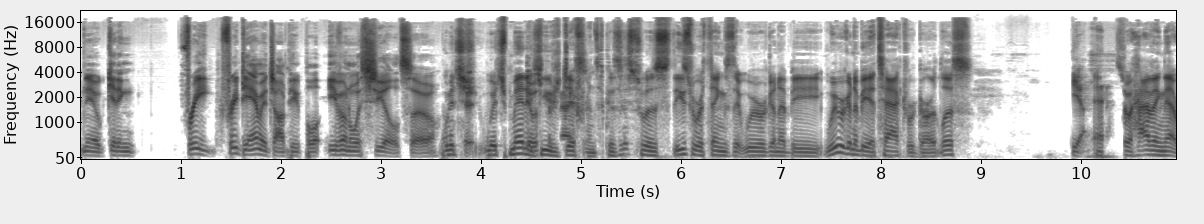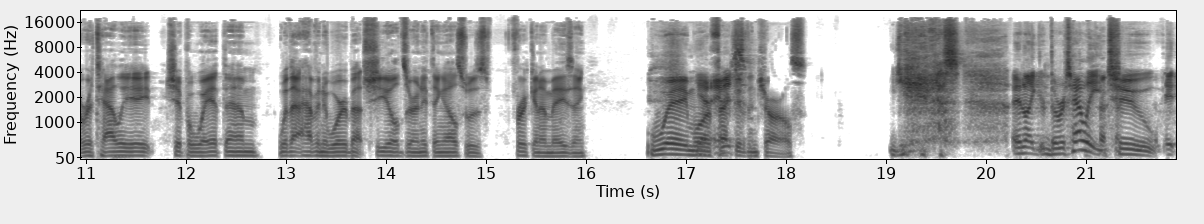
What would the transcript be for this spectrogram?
you know, getting free free damage on people even with shields. So which it- which made a huge difference because this was these were things that we were going to be we were going to be attacked regardless. Yeah. And so having that retaliate chip away at them without having to worry about shields or anything else was freaking amazing. Way more Yeah, effective than Charles. Yes, and like the retaliate too. It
